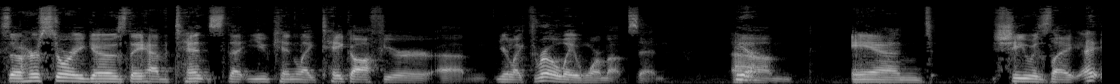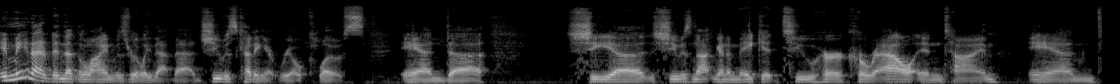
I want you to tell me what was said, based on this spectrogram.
so her story goes they have tents that you can like take off your um, your like throwaway warm ups in, Yeah. um, and she was like it may not have been that the line was really that bad. She was cutting it real close, and uh, she uh, she was not going to make it to her corral in time, and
